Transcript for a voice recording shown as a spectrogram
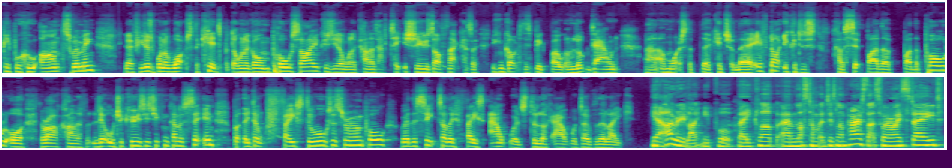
people who aren't swimming. You know, if you just want to watch the kids but don't want to go on poolside because you don't want to kind of have to take your shoes off and that kind of, you can go up to this big boat and look down uh, and watch the, the kids from there. If not, you could just kind of sit by the by the pool, or there are kind of little jacuzzis you can kind of sit in, but they don't face towards the swimming pool. Where the seats are, they face outwards to look outwards over the lake. Yeah, I really like Newport Bay Club. Um, last time at Disneyland Paris, that's where I stayed.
